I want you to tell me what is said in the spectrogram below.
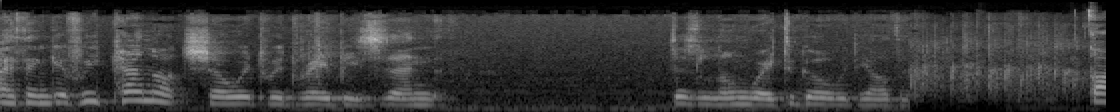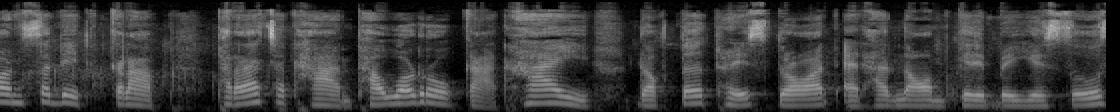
I think if we cannot show it with rabies, then there's a long way to go with the others. ก่อนเสด็จกลับพระราชทานพระวโรกาสให้ ดรเทรสดรอสแอธานอมเกเบเยซุส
